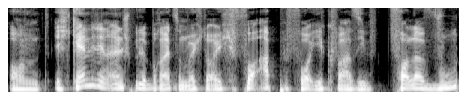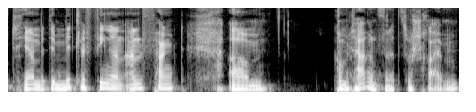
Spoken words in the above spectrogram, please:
Und ich kenne den Einspieler bereits und möchte euch vorab, bevor ihr quasi voller Wut ja, mit den Mittelfingern anfangt, ähm, Kommentare ins Netz zu schreiben.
